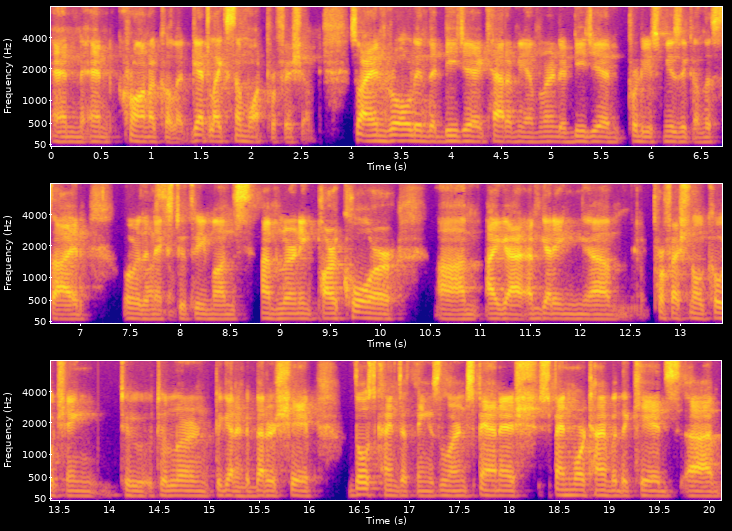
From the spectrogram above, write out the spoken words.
and and chronicle it get like somewhat proficient. So i enrolled in the dj academy. I'm learning to dj and produce music on the side over the awesome. next two three months. I'm learning parkour um, I got I'm getting um, professional coaching to to learn to get into better shape. Those kinds of things. Learn Spanish. Spend more time with the kids. Uh,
